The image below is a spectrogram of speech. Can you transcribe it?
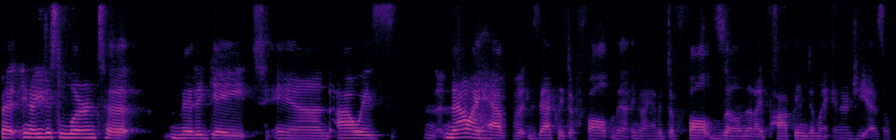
but you know, you just learn to mitigate, and I always now I have exactly default, you know, I have a default zone that I pop into my energy as a,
